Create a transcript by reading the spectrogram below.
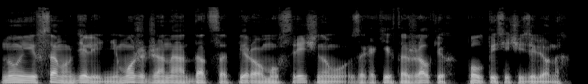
Ну и в самом деле, не может же она отдаться первому встречному за каких-то жалких полтысячи зеленых.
